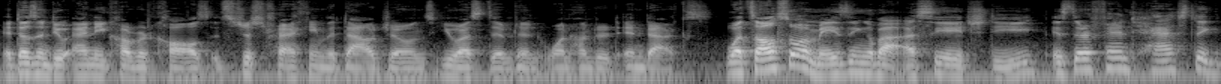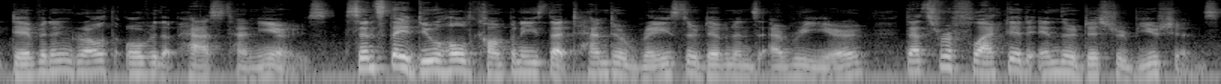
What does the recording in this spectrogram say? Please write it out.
it doesn't do any covered calls, it's just tracking the Dow Jones US Dividend 100 Index. What's also amazing about SCHD is their fantastic dividend growth over the past 10 years. Since they do hold companies that tend to raise their dividends every year, that's reflected in their distributions.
